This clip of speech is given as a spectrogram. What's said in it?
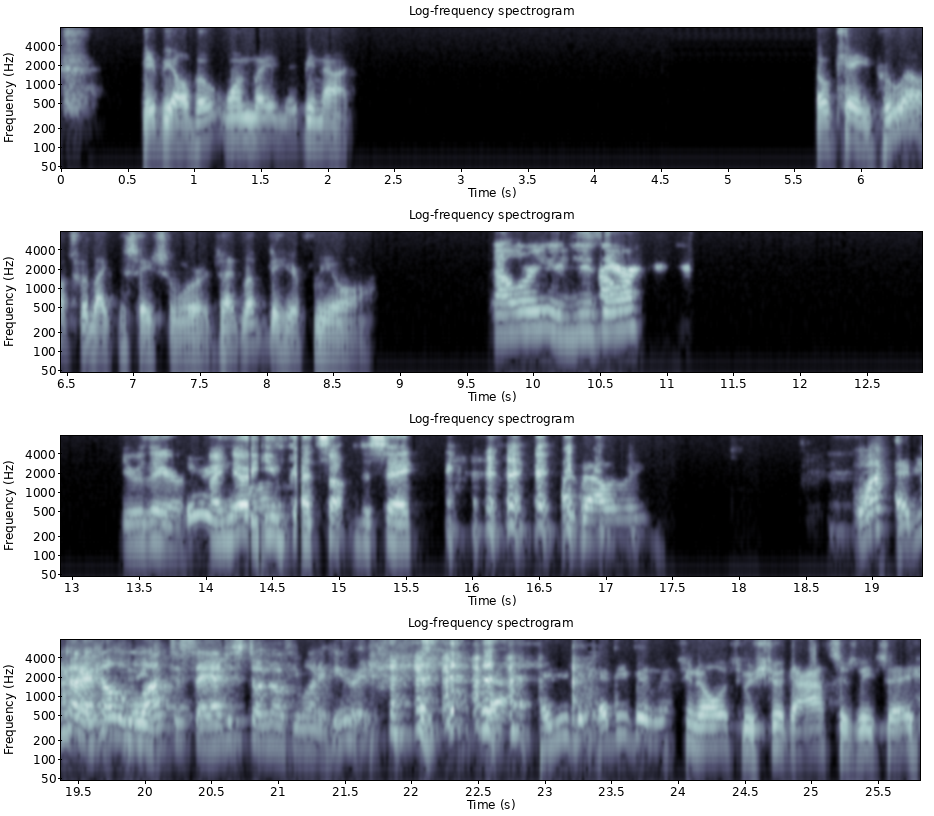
maybe I'll vote one way, maybe not. Okay, who else would like to say some words? I'd love to hear from you all. Valerie, are you there? You're there. there you I know are. you've got something to say. Hi, Valerie. What? Have you got a hell of a lot to say. I just don't know if you want to hear it. yeah. Have you been, have you been listening to all this with sugar ass, as we say?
